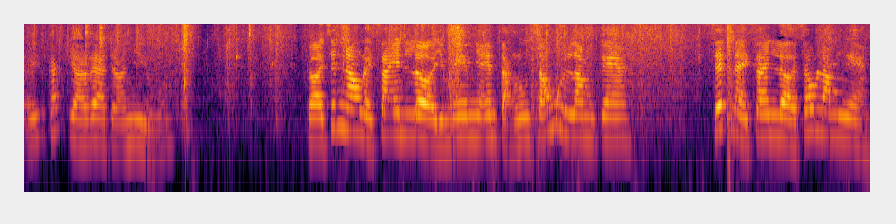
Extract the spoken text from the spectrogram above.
Ấy, cắt ra ra cho nhiều quá. rồi, set nâu này size L dùm em nha. Em tặng luôn 65k set này size L 65 ngàn.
